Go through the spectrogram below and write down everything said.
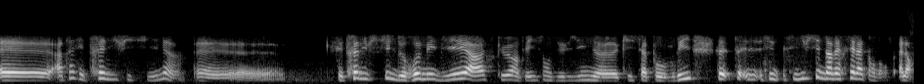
Euh, après, c'est très difficile. Euh, c'est très difficile de remédier à ce qu'un pays sans usine euh, qui s'appauvrit. C'est difficile d'inverser la tendance. Alors,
